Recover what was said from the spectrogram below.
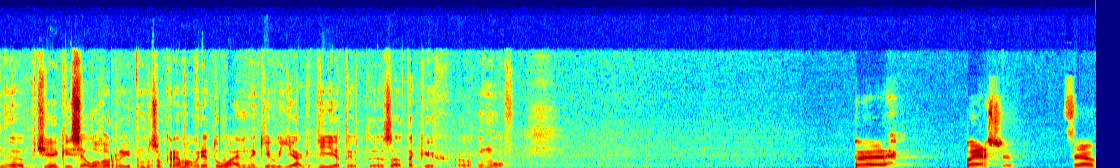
е, чи є якийсь алгоритм, зокрема в рятувальників, як діяти за таких е, умов? Е, Перше, це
